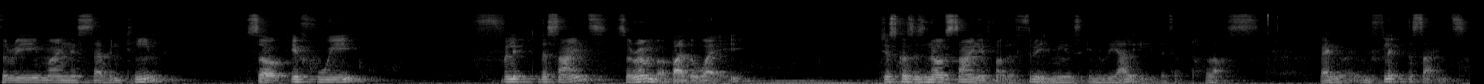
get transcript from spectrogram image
3 minus 17. So if we flip the signs, so remember, by the way, just because there's no sign in front of the 3 means in reality there's a plus. But anyway, we flip the signs.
